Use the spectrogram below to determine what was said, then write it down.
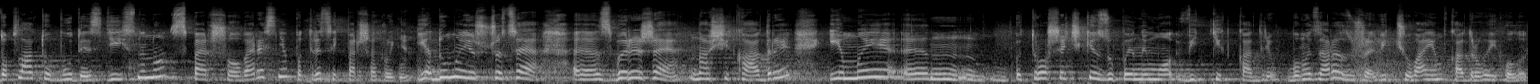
Доплату буде здійснено з 1 вересня по 31 грудня. Я думаю, що це е, збереже наші кадри, і ми е, трошечки зупинимо відтік кадрів, бо ми зараз вже відчуваємо кадровий голод.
